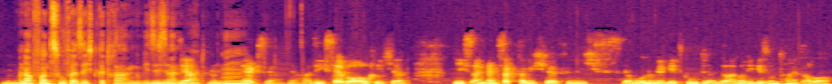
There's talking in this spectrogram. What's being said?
mhm. und auch von Zuversicht getragen, wie Sie es anhört. Ja, mhm. ja, ja. Also ich selber auch. Ich, wie ich es eingangs gesagt habe, ich fühle mich sehr wohl und mir geht's gut. Also einmal die Gesundheit, aber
